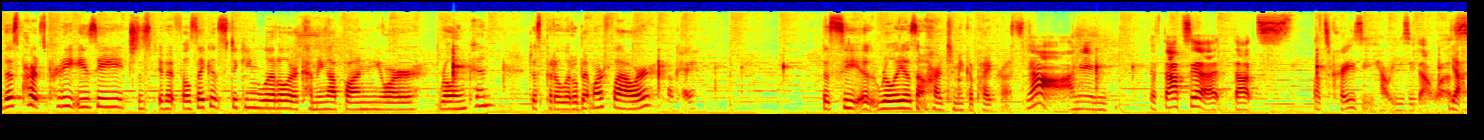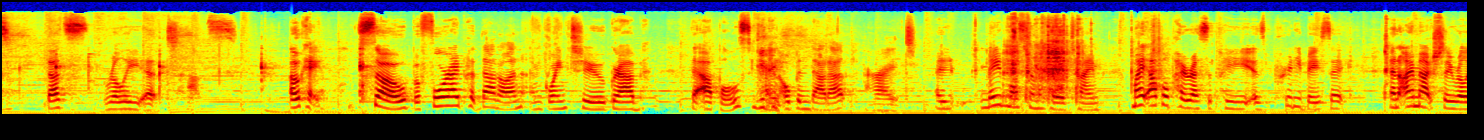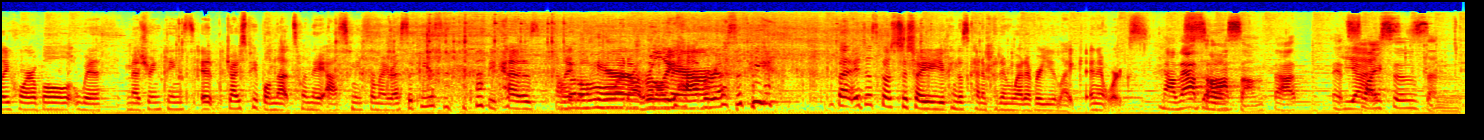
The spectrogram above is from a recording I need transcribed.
this part's pretty easy. Just if it feels like it's sticking a little or coming up on your rolling pin, just put a little bit more flour. Okay. But see, it really isn't hard to make a pie crust. Yeah, I mean, if that's it, that's that's crazy how easy that was. Yeah, that's really it. That's, Okay, so before I put that on, I'm going to grab the apples. You can open that up. Right. I made most of them ahead of time. My apple pie recipe is pretty basic, and I'm actually really horrible with measuring things. It drives people nuts when they ask me for my recipes because I'm like, oh, here, I don't really have a recipe. but it just goes to show you, you can just kind of put in whatever you like, and it works. Now that's So- awesome. That it Yes. slices and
